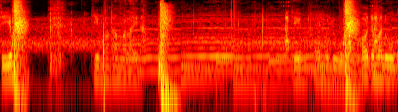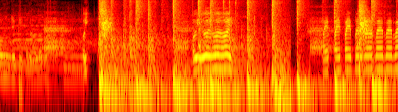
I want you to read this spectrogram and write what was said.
จิมจิมเราทำอะไรนะ เจมเขามาดูเขาจะมาดูก็มันจะปิดกับเราแล้วเปล่าเฮ้ยเฮ้ยเฮ้ยเฮ้ยไปไปไปไปไปไปไปไป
